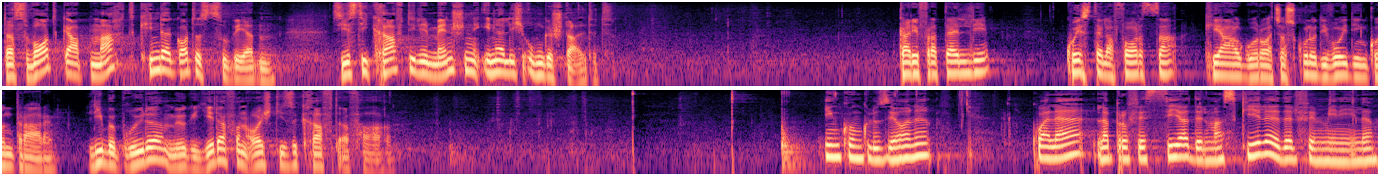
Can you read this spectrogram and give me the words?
Das Wort gab Macht, Kinder Gottes zu werden. Sie ist die Kraft, die den Menschen innerlich umgestaltet. cari fratelli, questa è la forza che auguro a ciascuno di voi di incontrare. Liebe Brüder, möge jeder von euch diese Kraft erfahren. In conclusione, qual è la profezia del maschile e del femminile?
